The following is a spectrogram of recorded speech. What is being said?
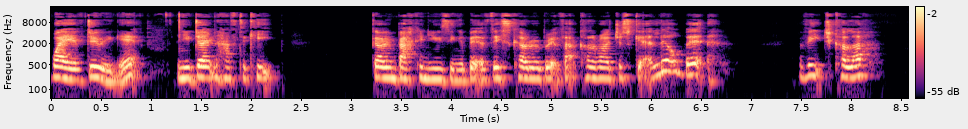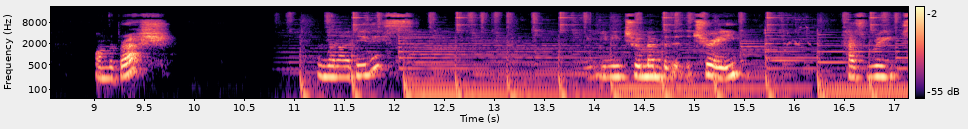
way of doing it and you don't have to keep going back and using a bit of this colour, a bit of that colour. I just get a little bit of each colour on the brush and then I do this. You need to remember that the tree has roots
